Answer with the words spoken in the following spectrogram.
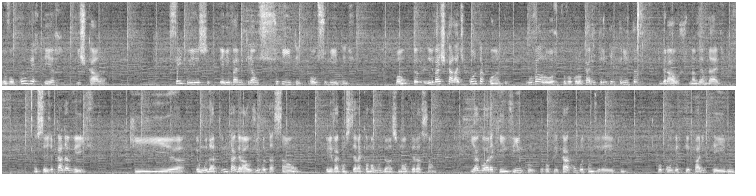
eu vou converter escala. Feito isso, ele vai me criar um subitem ou subitens. Bom, eu, ele vai escalar de quanto a quanto? O valor que eu vou colocar é de 30 em 30 graus, na verdade. Ou seja, cada vez que eu mudar 30 graus de rotação, ele vai considerar que é uma mudança, uma alteração. E agora aqui em vínculo, eu vou clicar com o botão direito, vou converter para inteiro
